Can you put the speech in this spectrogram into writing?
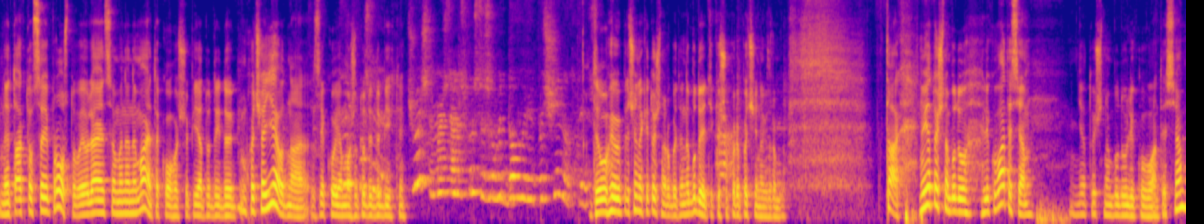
Не так то все і просто. Виявляється, в мене немає такого, щоб я туди до. Ну, Хоча є одна, з якої я можу туди добігти. Чуєш, ти можеш зараз просто зробити довгий відпочинок. Довгий відпочинок я точно робити не буду, я тільки що перепочинок зробив. Так, ну я точно буду лікуватися. Я точно буду лікуватися.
